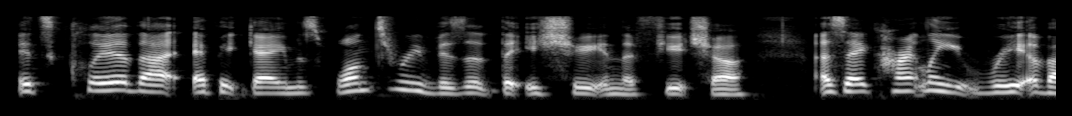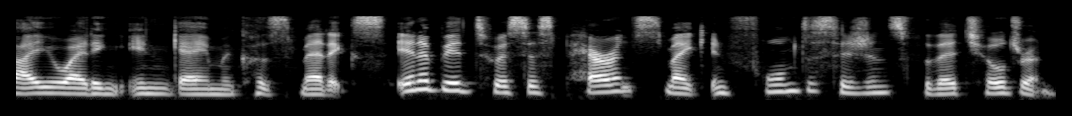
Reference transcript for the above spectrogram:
It's clear that Epic Games want to revisit the issue in the future, as they're currently re evaluating in game cosmetics in a bid to assist parents make informed decisions for their children.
